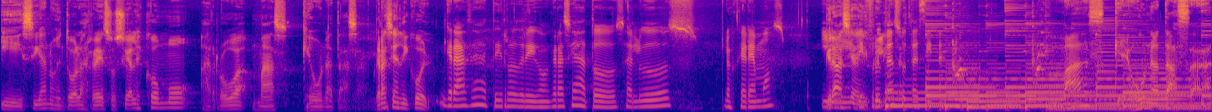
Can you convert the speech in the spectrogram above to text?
Y síganos en todas las redes sociales como arroba más que una taza. Gracias, Nicole. Gracias a ti, Rodrigo. Gracias a todos. Saludos. Los queremos. Y Gracias, y disfruten su tacita. Más que una taza.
